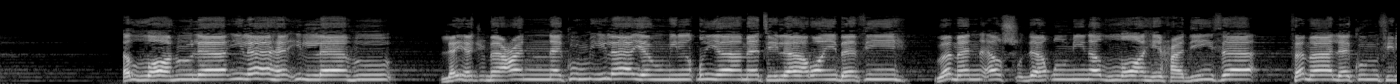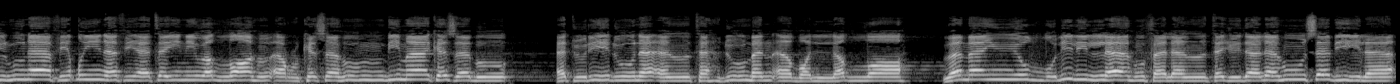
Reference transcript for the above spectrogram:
الله لا إله إلا هو. ليجمعنكم إلى يوم القيامة لا ريب فيه. ومن أصدق من الله حديثا فما لكم في المنافقين فئتين والله أركسهم بما كسبوا. أتريدون أن تهدوا من أضل الله؟ ومن يضلل الله فلن تجد له سبيلا.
